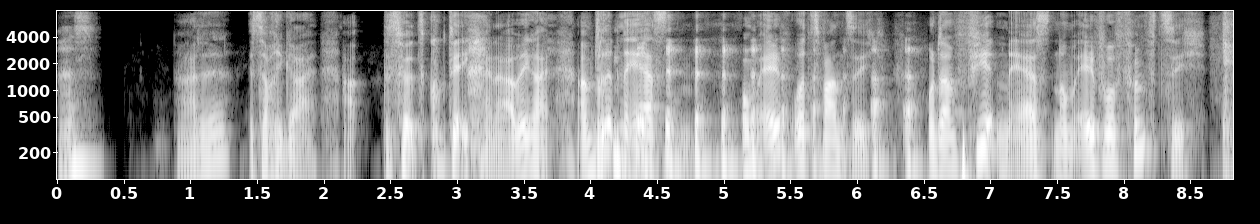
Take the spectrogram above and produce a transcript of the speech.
Was? Warte, ist doch egal. Ah, Das hört, guckt ja eh keiner, aber egal. Am 3.1. um 11.20 Uhr und am 4.1. um 11.50 Uhr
